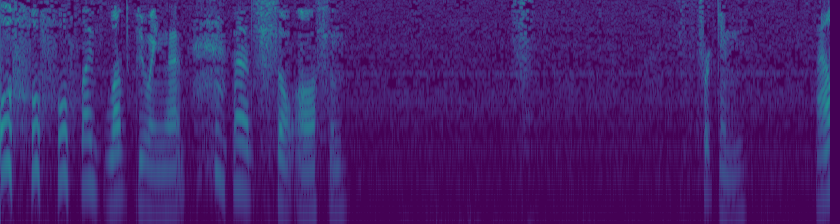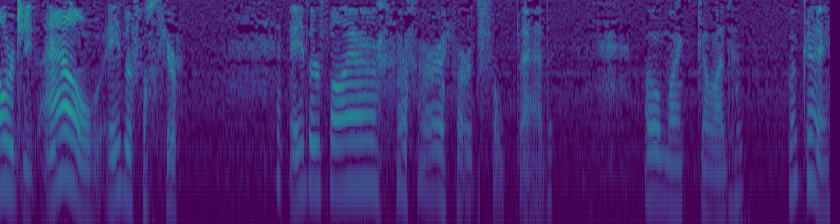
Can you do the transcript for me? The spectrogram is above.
Oh, I love doing that. That's so awesome. Freaking allergies. Ow! Aether fire. Aether fire? it hurts so bad. Oh my god. Okay.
